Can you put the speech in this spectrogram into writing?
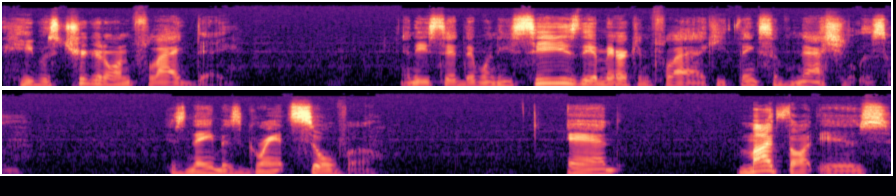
he was triggered on Flag Day and he said that when he sees the American flag, he thinks of nationalism. His name is Grant Silva. And my thought is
